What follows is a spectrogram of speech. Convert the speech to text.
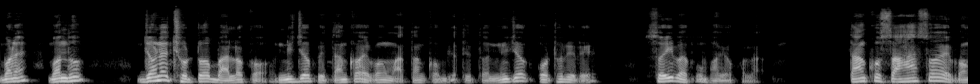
ବଣେ ବନ୍ଧୁ ଜଣେ ଛୋଟ ବାଲକ ନିଜ ପିତାଙ୍କ ଏବଂ ମାତାଙ୍କ ବ୍ୟତୀତ ନିଜ କୋଠରୀରେ ଶୋଇବାକୁ ଭୟ କଲା। ତାଙ୍କୁ ସାହସ ଏବଂ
